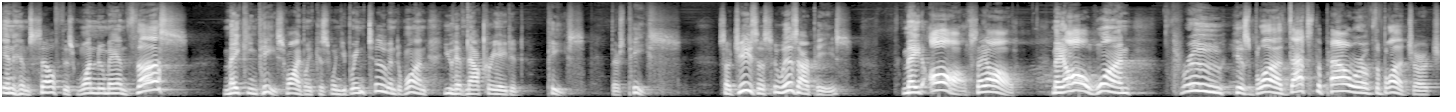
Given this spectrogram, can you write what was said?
in himself this one new man, thus making peace. Why? Because when you bring two into one, you have now created peace. There's peace. So Jesus, who is our peace, made all, say all, made all one through his blood. That's the power of the blood, church.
